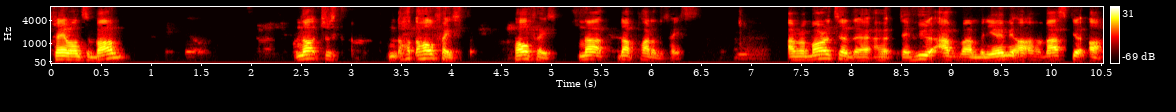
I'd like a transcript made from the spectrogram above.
Play him onto bomb not just the whole face, the whole face, not not part of the face. Avamarta the the hu avma benyomi hamaska ah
